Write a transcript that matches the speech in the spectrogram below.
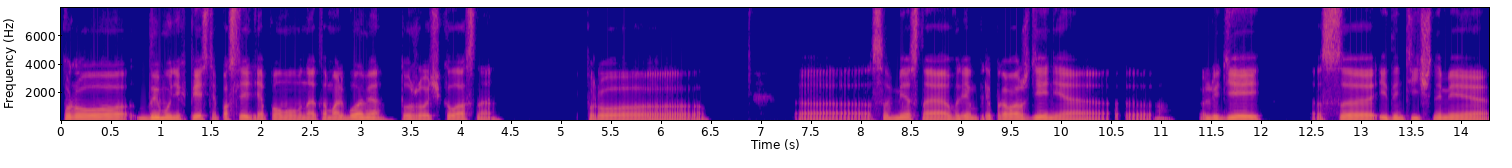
про дым у них песня последняя, по-моему, на этом альбоме, тоже очень классная. Про э, совместное времяпрепровождение э, людей с идентичными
